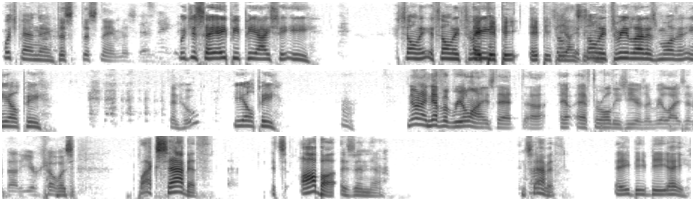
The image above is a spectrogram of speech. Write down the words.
Which band name? This this name. This name. This name. We just say A P P I C E. It's only it's only three. APP it's, o- APPIC. it's only three letters more than E ELP. Then who? ELP. You know what? I never realized that uh, after all these years. I realized that about a year ago was Black Sabbath. It's ABBA is in there. In Sabbath. A B B A.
